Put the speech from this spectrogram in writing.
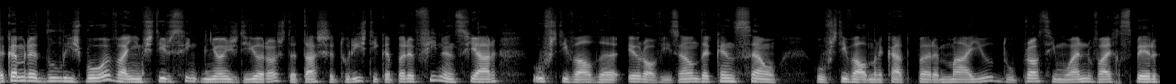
A Câmara de Lisboa vai investir 5 milhões de euros da taxa turística para financiar o Festival da Eurovisão da Canção. O festival marcado para maio do próximo ano vai receber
